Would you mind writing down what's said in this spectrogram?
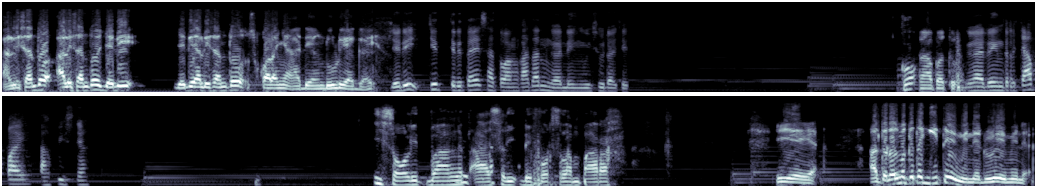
Alisan tuh Alisan tuh jadi jadi Alisan tuh sekolahnya ada yang dulu ya guys Jadi Cit ceritanya satu angkatan nggak ada yang wisuda Cit. Kok kenapa tuh Nggak ada yang tercapai tahfiznya. ih solid banget asli divorce lam parah. iya ya aturan mah kita gitu ya Min ya dulu ya Min ya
